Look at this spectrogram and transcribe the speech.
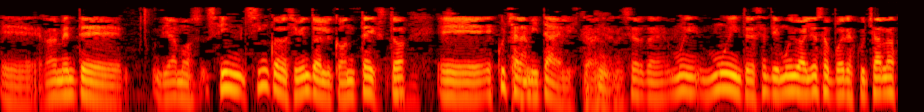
eh, realmente, digamos, sin, sin conocimiento del contexto, eh, escucha la mitad de la historia, ¿no es cierto? Muy, muy interesante y muy valioso poder escucharlos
